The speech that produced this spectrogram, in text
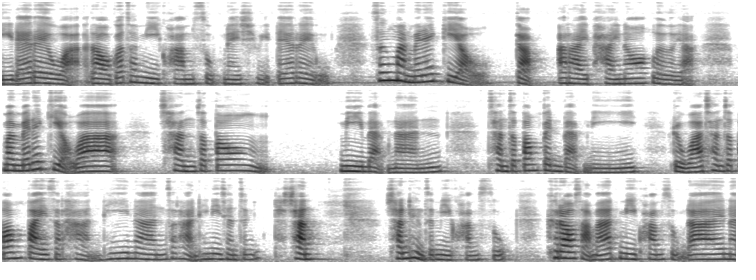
นี้ได้เร็วอะเราก็จะมีความสุขในชีวิตได้เร็ว ซึ่งมันไม่ได้เกี่ยวกับอะไรภายนอกเลยอะมันไม่ได้เกี่ยวว่า ฉันจะต้อง มีแบบนั้น ฉันจะต้องเป็นแบบนี้ หรือว่าฉันจะต้องไปสถานที่นั้น สถานที่นี้ฉันจึงฉันฉันถึงจะมีความสุข คือเราสามารถมีความสุขได้ใน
